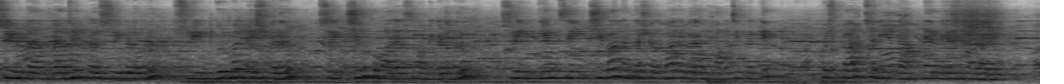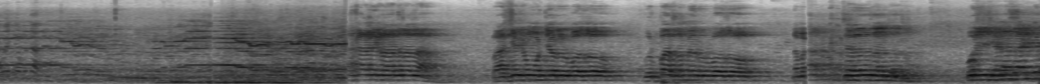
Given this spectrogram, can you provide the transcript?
ಶ್ರೀಯುತ ರಾಜೇಂದ್ರ ಶ್ರೀಗಳವರು, ಶ್ರೀ ಗುರುಮಲ್ಲೇಶ್ವರರು, ಶ್ರೀ ಶಿವಕುಮಾರ ಸ್ವಾಮಿಗಳವರು, ಶ್ರೀ ಎಂ ಸಿ ಶಿವಾನಂದ ಶರ್ಮಾರವರ ಭಾವಚಿತ್ರಕ್ಕೆ ಪುಷ್ಪಾರ್ಚನೆಯನ್ನ ನೆರವೇರಿಸಿದ್ದಾರೆ. ಅವರು ಇರ್ಬೋದು ಗುರುಪಾಸ್ವಾಮಿ ಅವರು ಇರ್ಬೋದು ನಮ್ಮ ಜನರು ಬಹುಶಃ ಜನ ಸಾಹಿತ್ಯ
